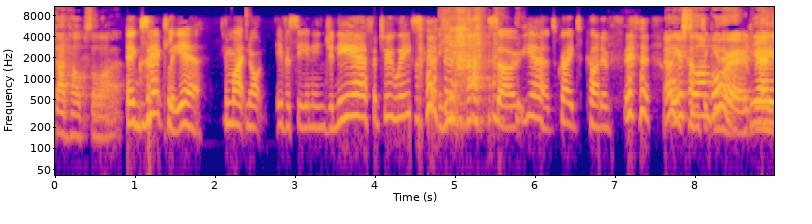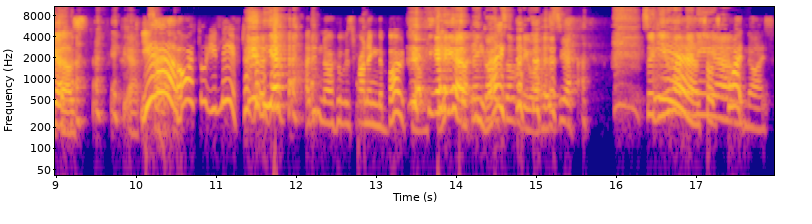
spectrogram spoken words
that helps a lot. Exactly. Yeah. You might not ever see an engineer for two weeks. Yeah. so yeah, it's great to kind of. oh, you're still on board. Yeah, yeah. yeah. Yeah. Oh, I thought you left. yeah. I didn't know who was running the boat. Yeah, yeah. Thank anyway. God somebody was. Yeah. So do you yeah, have any? So it's um, quite nice.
